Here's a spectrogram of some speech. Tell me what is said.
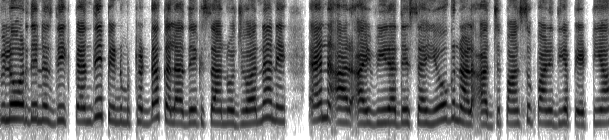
ਫਿਲੌਰ ਦੇ ਨਜ਼ਦੀਕ ਪੈਂਦੇ ਪਿੰਡ ਮੁਠੱਡਾ ਕਲਾ ਦੇ ਕਿਸਾਨ ਨੌਜਵਾਨਾਂ ਨੇ ਐਨ ਆਰ ਆਈ ਵੀਰਾਂ ਦੇ ਸਹਿਯੋਗ ਨਾਲ ਅੱਜ 500 ਪਾਣੀ ਦੀਆਂ ਪੇਟੀਆਂ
